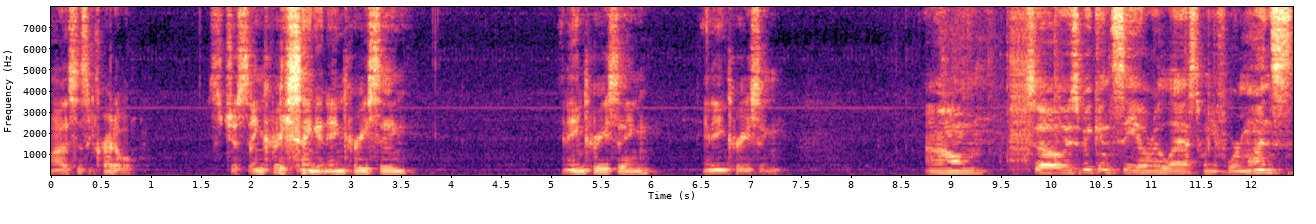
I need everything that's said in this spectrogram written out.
Wow, this is incredible. It's just increasing and increasing and increasing and increasing. Um, so as we can see over the last 24 months,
